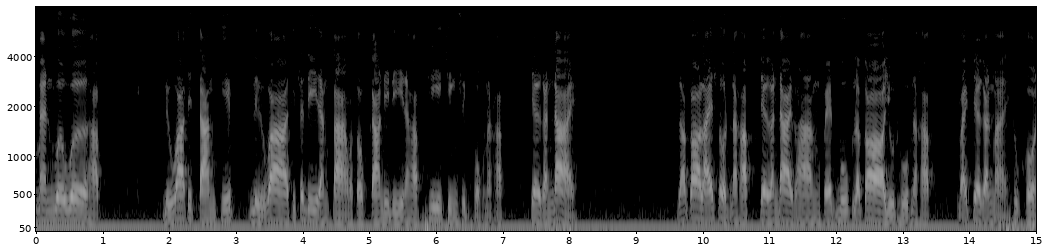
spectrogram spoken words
แม่นเวอร์เวอร์ครับ หรือว่าติดตามคลิป หรือว่าทฤษฎีต่างๆ ประสบการณ์ดีๆ นะครับ ที่ King 16 นะครับ เจอกันได้ แล้วก็ไลฟ์สดนะครับ เจอกันได้ทาง Facebook แล้วก็ YouTube นะครับ ไว้เจอกันใหม่ทุกคน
